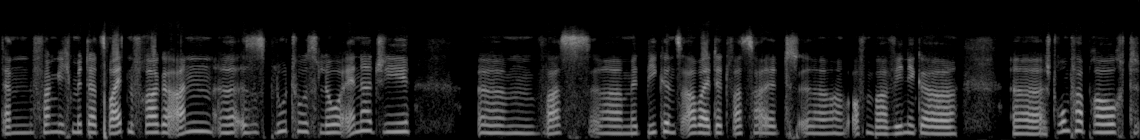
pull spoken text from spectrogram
Dann fange ich mit der zweiten Frage an. Äh, ist es Bluetooth Low Energy? ähm, was äh, mit Beacons arbeitet, was halt äh, offenbar weniger Strom verbraucht,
